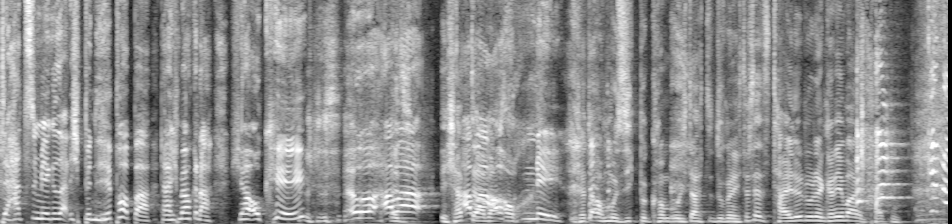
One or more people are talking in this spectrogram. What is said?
da hat sie mir gesagt, ich bin Hip-Hopper. Da habe ich mir auch gedacht, ja, okay. aber, aber, Also, ich habe da aber auch, Nee. ich hatte auch Musik bekommen, wo ich dachte, du, wenn ich das jetzt teile, du, dann kann ich aber einpacken. Genau,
